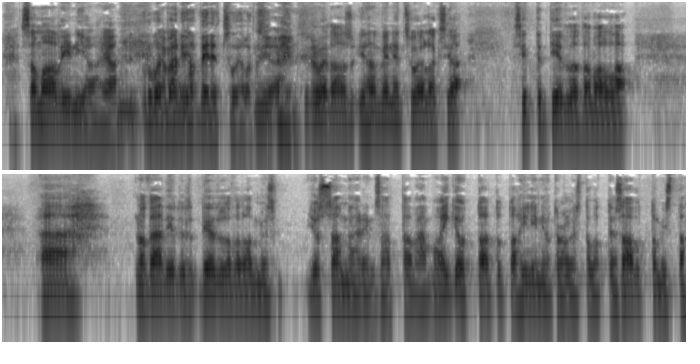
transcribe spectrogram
samaa linjaa. Ja, ruvetaan ja mä, ihan Venezuelaksi ja, sitten. Ruvetaan ihan Venezuelaksi ja sitten tietyllä tavalla, äh, no tämä tietyllä, tietyllä tavalla myös jossain määrin saattaa vähän vaikeuttaa tota hiilineutraalisuustavoitteen saavuttamista,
